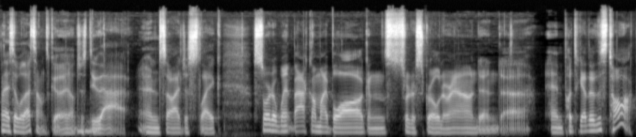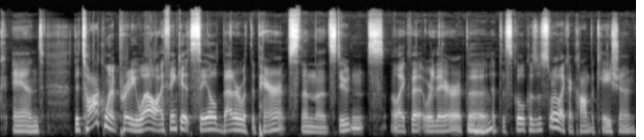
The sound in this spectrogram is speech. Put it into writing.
And I said, well, that sounds good. I'll just do that. And so I just like sort of went back on my blog and sort of scrolled around and, uh, and put together this talk. And the talk went pretty well. I think it sailed better with the parents than the students like that were there at the, at the school. Cause it was sort of like a convocation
